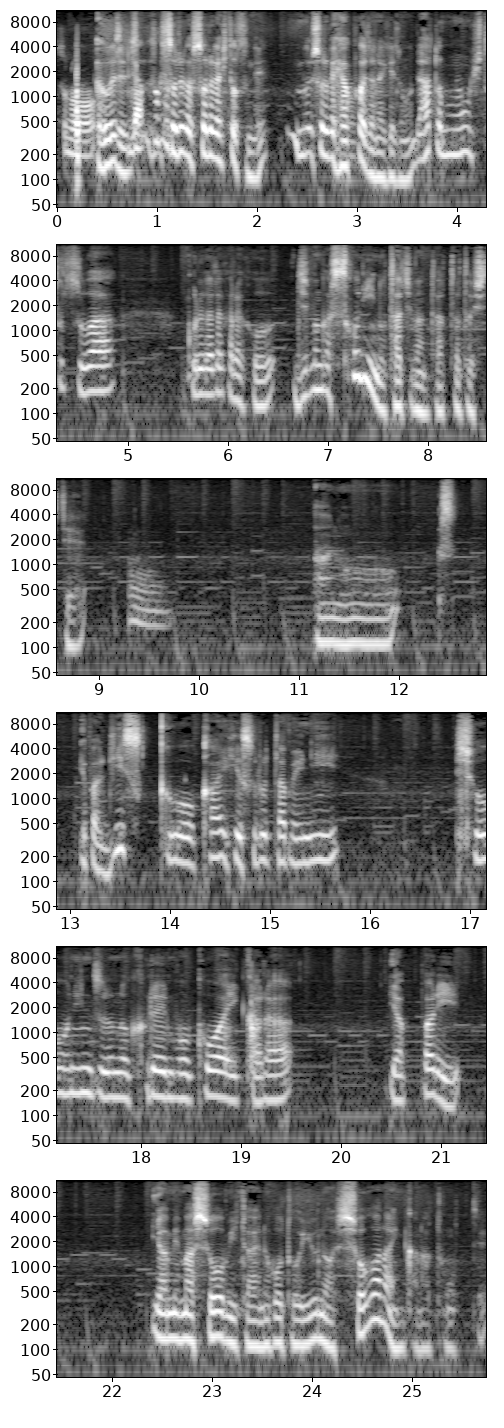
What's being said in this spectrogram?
そのあ、ごめんなさい。そそれが、それが一つね。それが100%じゃないけども。で、あともう一つは、これがだからこう、自分がソニーの立場に立ったとして、うんあのやっぱりリスクを回避するために、少人数のクレームも怖いから、やっぱりやめましょうみたいなことを言うのはしょうがないんかなと思って。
